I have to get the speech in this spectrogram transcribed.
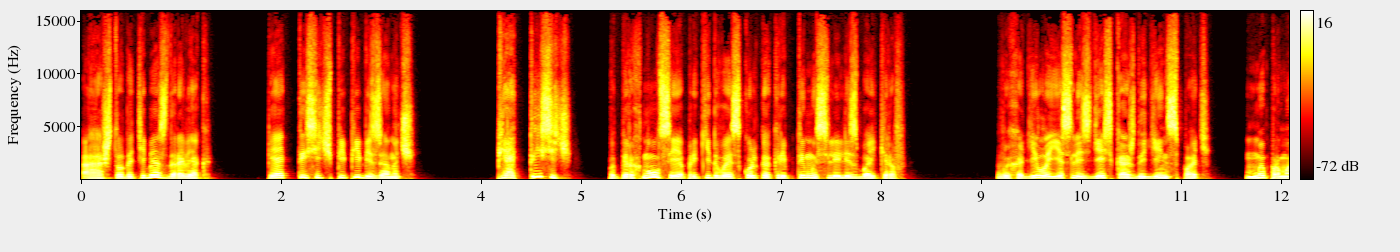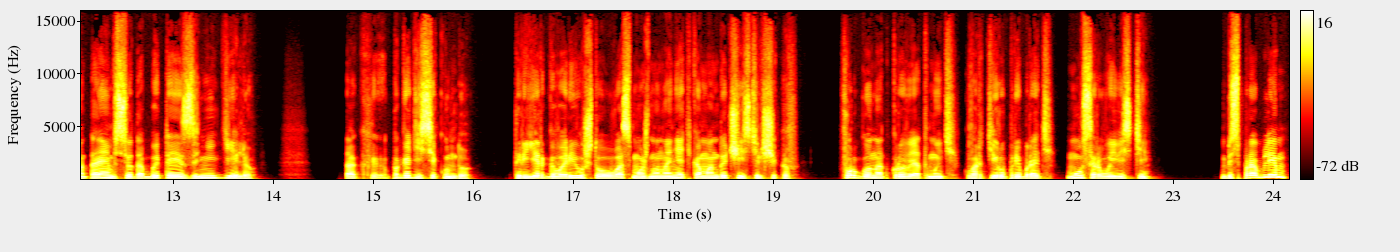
А что до тебя, здоровяк? Пять тысяч пипиби за ночь. Пять тысяч? Поперхнулся я, прикидывая, сколько крипты мы слили с байкеров. Выходило, если здесь каждый день спать, мы промотаем все добытое за неделю. Так, погоди секунду. Терьер говорил, что у вас можно нанять команду чистильщиков. Фургон от крови отмыть, квартиру прибрать, мусор вывести. Без проблем.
